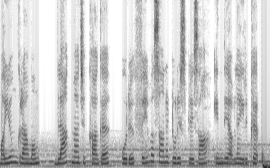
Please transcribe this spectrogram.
மயோங் கிராமம் பிளாக் மேஜிக்காக ஒரு ஃபேமஸான டூரிஸ்ட் பிளேஸா இந்தியாவில் இருக்குது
